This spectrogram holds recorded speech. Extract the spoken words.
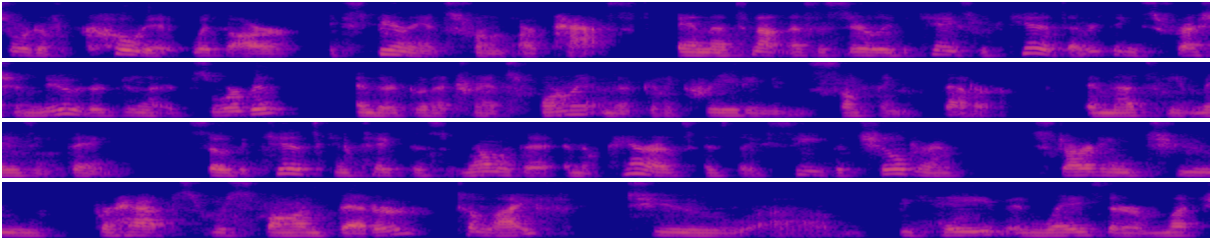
sort of coat it with our experience from our past. And that's not necessarily the case with kids. Everything's fresh and new. They're going to absorb it and they're going to transform it and they're going to create something better. And that's the amazing thing. So the kids can take this and run with it. And the parents, as they see the children starting to perhaps respond better to life, to um, behave in ways that are much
